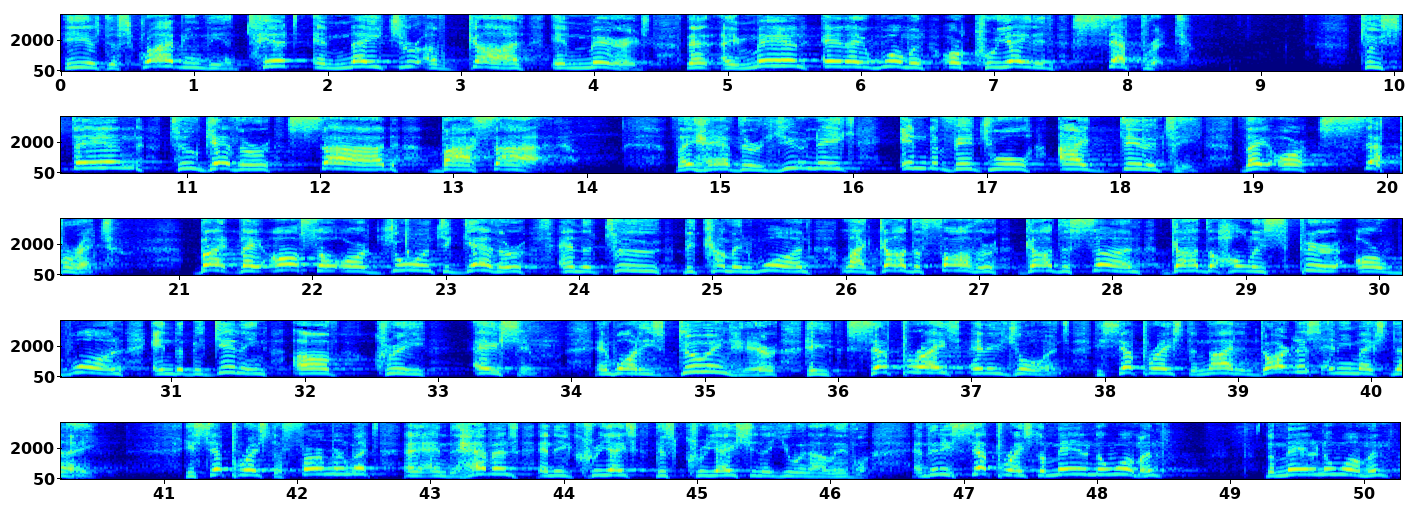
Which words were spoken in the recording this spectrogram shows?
He is describing the intent and nature of God in marriage that a man and a woman are created separate to stand together side by side. They have their unique individual identity, they are separate but they also are joined together and the two becoming one. Like god the father god the son god the holy spirit are one in the beginning of creation. And what he's doing here he separates and he joins. He separates the night and darkness and he makes day. He separates the firmament and, the heavens and he creates this creation that you and i live on. And then he separates the man and the woman the man and the woman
